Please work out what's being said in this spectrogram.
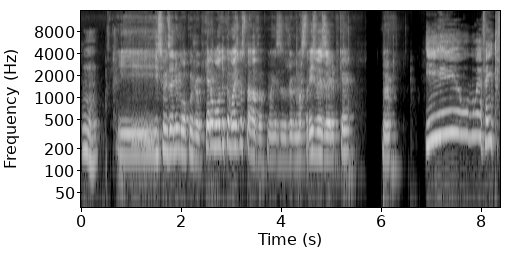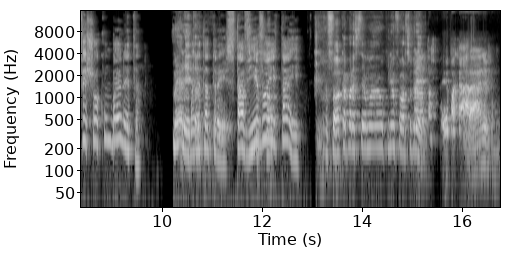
Uhum. E isso me desanimou com o jogo, porque era o modo que eu mais gostava. Mas eu joguei umas três vezes ele, porque. Né? E o evento fechou com Bayonetta. Bayonetta. Bayonetta 3. Tá vivo e tá aí. O Foca parece ter uma opinião forte sobre ah, ele. Tá feio pra caralho, velho.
